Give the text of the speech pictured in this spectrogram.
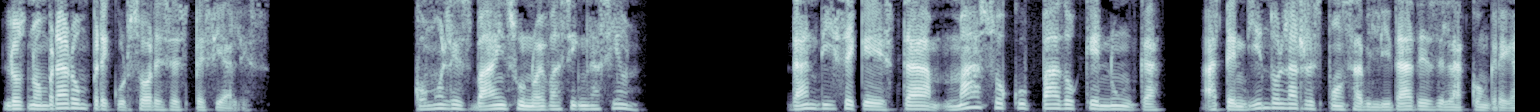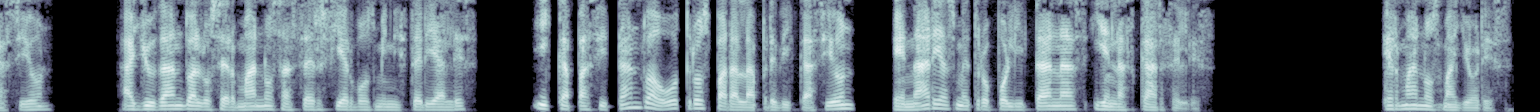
los nombraron precursores especiales. ¿Cómo les va en su nueva asignación? Dan dice que está más ocupado que nunca atendiendo las responsabilidades de la congregación, ayudando a los hermanos a ser siervos ministeriales y capacitando a otros para la predicación en áreas metropolitanas y en las cárceles. Hermanos mayores,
